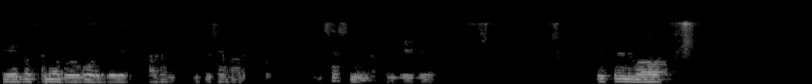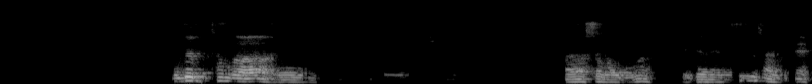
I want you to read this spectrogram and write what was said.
교회도 다녀보고 이제 다른 기도 생활을 좀 했었습니다. 근데 이제 어쨌든 뭐 언제부턴가 예, 많았어가지고 예전에 충주 살 때,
